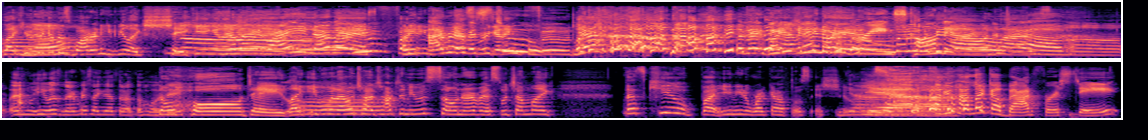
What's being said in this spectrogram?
Like he would pick up No? his water and he'd be like shaking No. and You're I'd be like, why are you "Oh, Why are you nervous?" I mean, I'm nervous? nervous We're getting too. food. Like, Okay, We why you haven't even ordered drinks. Calm Literally, like, down. Um, Um, and he was nervous like that throughout the whole the day. The whole day. Like even when I would try to talk to him, he was so nervous, which I'm like, that's cute, but you need to work out those issues. Yeah. yeah. Have you had like a bad first date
